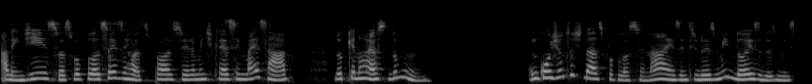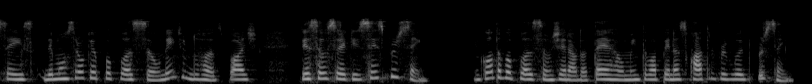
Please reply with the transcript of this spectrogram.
Além disso, as populações em hotspots geralmente crescem mais rápido do que no resto do mundo. Um conjunto de dados populacionais entre 2002 e 2006 demonstrou que a população dentro do hotspot cresceu cerca de 6%, enquanto a população geral da Terra aumentou apenas 4,8%.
